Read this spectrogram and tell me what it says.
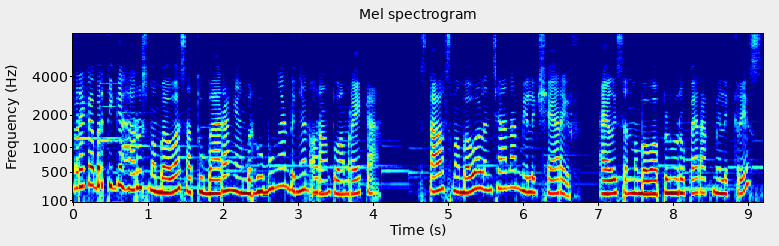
Mereka bertiga harus membawa satu barang yang berhubungan dengan orang tua mereka. Stiles membawa lencana milik Sheriff, Allison membawa peluru perak milik Chris,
